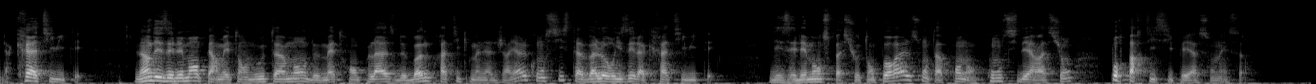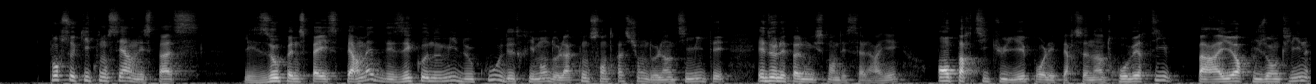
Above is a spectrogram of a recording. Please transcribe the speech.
La créativité. L'un des éléments permettant notamment de mettre en place de bonnes pratiques managériales consiste à valoriser la créativité. Des éléments spatio-temporels sont à prendre en considération pour participer à son essor. Pour ce qui concerne l'espace, les open space permettent des économies de coûts au détriment de la concentration, de l'intimité et de l'épanouissement des salariés, en particulier pour les personnes introverties, par ailleurs plus enclines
